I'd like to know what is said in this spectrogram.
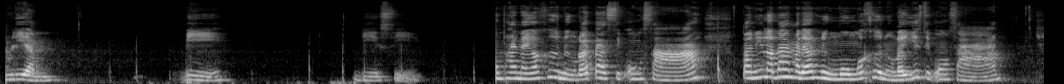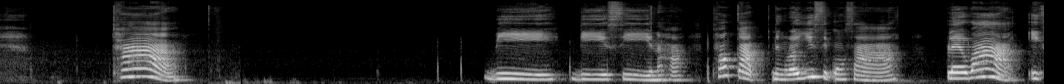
สามเหลี่ยม B DC มุมภายในก็คือ 180 องศา ตอนนี้เราได้มาแล้วหนึ่งมุมก็คือ 120 องศา ถ้า BDC นะคะ เท่ากับ 120 องศา แปลว่าอีก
